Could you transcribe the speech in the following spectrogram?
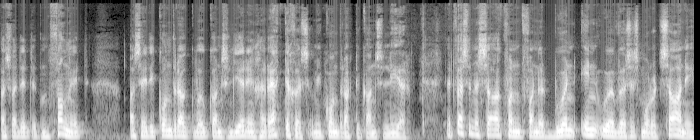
as wat dit ontvang het as hy die kontrak wou kanselleer en geregtig is om die kontrak te kanselleer. Dit was in 'n saak van van der Boon en O versus Morotsani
